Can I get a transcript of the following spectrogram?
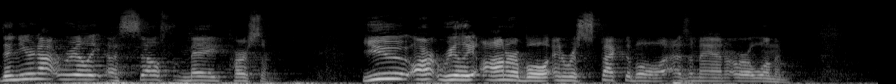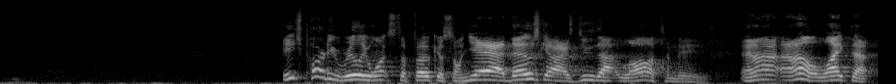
then you're not really a self-made person. You aren't really honorable and respectable as a man or a woman. Each party really wants to focus on, yeah, those guys do that law to me. And I, I don't like that.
